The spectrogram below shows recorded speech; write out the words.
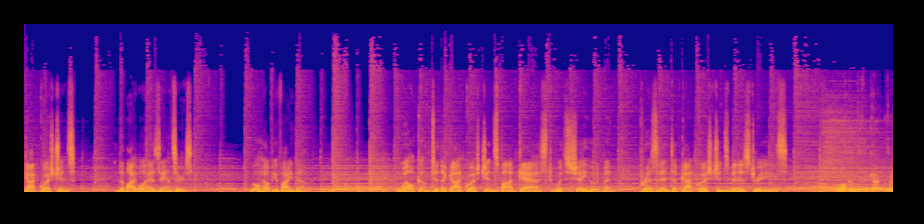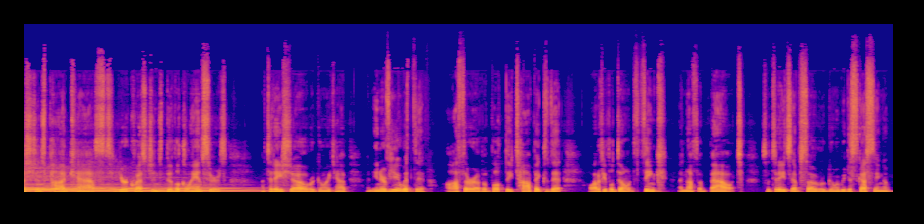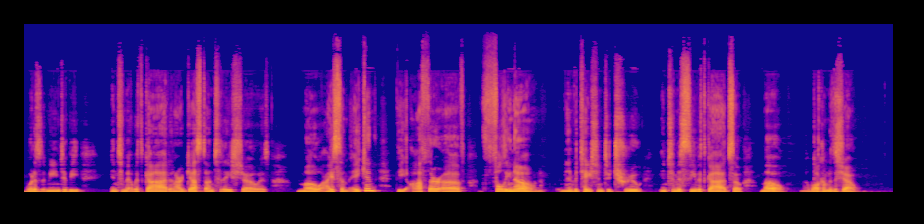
Got questions? The Bible has answers. We'll help you find them. Welcome to the Got Questions Podcast with Shea Houdmann, President of Got Questions Ministries. Welcome to the Got Questions Podcast, your questions, biblical answers. On today's show, we're going to have an interview with the author of a book, the topic that a lot of people don't think enough about. So today's episode, we're going to be discussing what does it mean to be intimate with God. And our guest on today's show is Mo Isom Aiken, the author of Fully Known, an invitation to true intimacy with God. So, Mo, welcome to the show.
